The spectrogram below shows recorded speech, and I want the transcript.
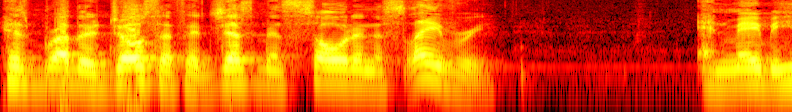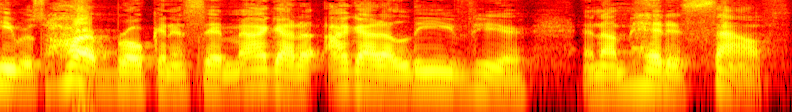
his brother Joseph had just been sold into slavery and maybe he was heartbroken and said, "Man, I gotta, I gotta leave here, and I'm headed south."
